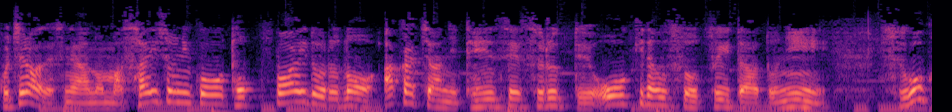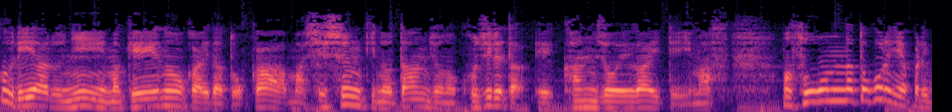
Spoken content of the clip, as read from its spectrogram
こちらはですね、あの、まあ、最初にこう、トップアイドルの赤ちゃんに転生するっていう大きな嘘をついた後に、すごくリアルに、まあ、芸能界だとか、まあ、思春期の男女のこじれた感情を描いています。まあ、そんなところにやっぱり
